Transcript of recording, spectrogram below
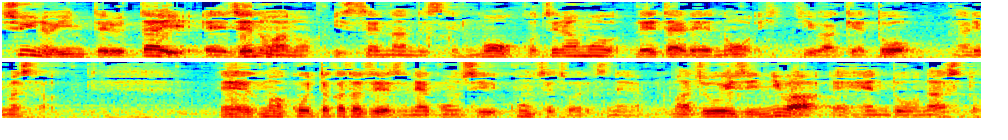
首位のインテル対、えジェノアの一戦なんですけども、こちらも0対0の引き分けとなりました。えー、まあこういった形でですね、今し今節はですね、まあ上位陣には変動なしと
